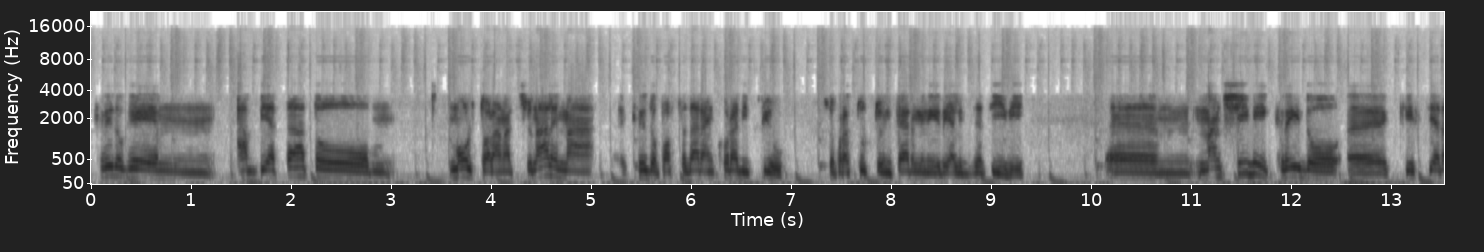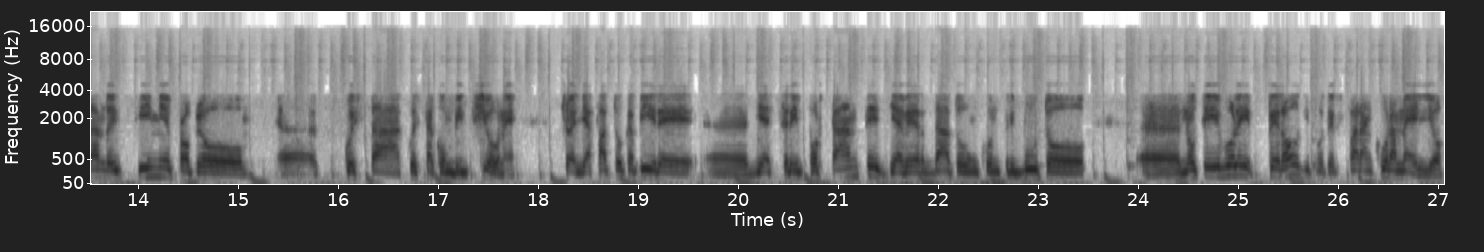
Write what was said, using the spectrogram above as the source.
credo che mh, abbia dato mh, molto alla nazionale, ma credo possa dare ancora di più, soprattutto in termini realizzativi. Eh, Mancini credo eh, che stia dando a Insigne proprio eh, questa, questa, convinzione, cioè gli ha fatto capire eh, di essere importante, di aver dato un contributo eh, notevole, però di poter fare ancora meglio.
